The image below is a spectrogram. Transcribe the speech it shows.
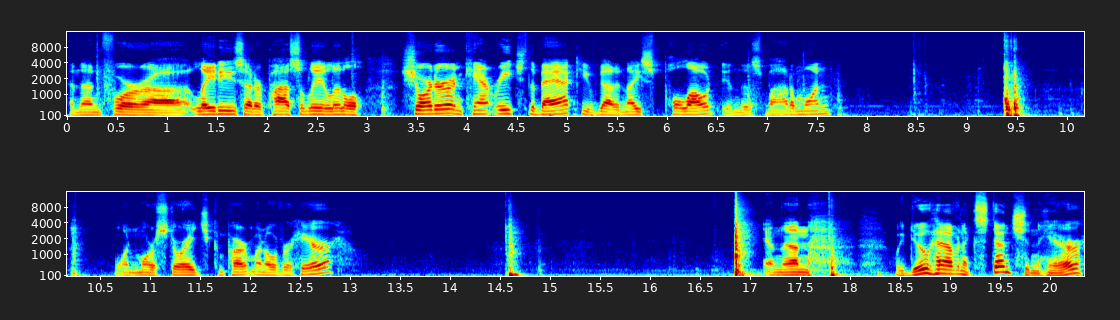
And then for uh, ladies that are possibly a little shorter and can't reach the back, you've got a nice pull out in this bottom one. One more storage compartment over here. And then we do have an extension here.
